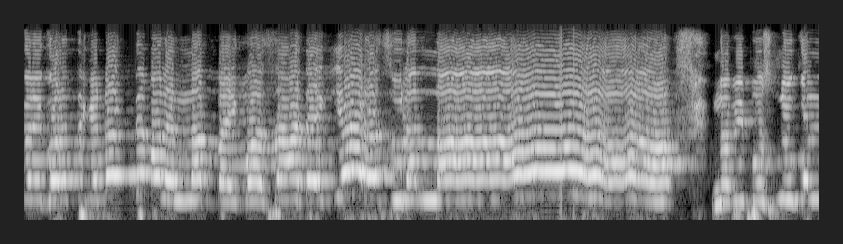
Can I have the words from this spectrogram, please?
করে ঘর থেকে ডাকতে বলেন, লাব্বাইক ওয়া সাদাইক ইয়া রাসূলুল্লাহ। নবী প্রশ্ন করলেন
